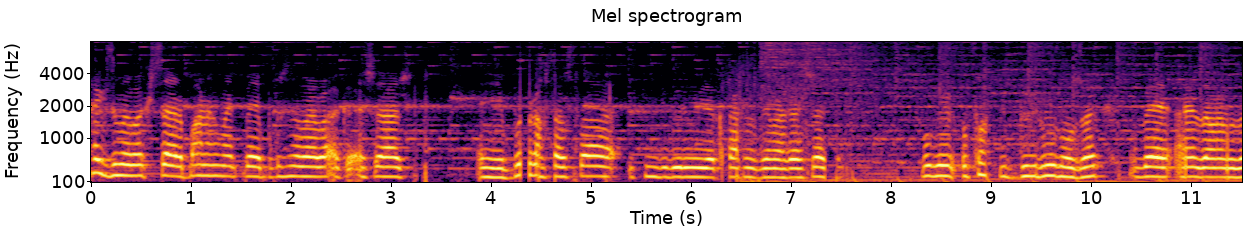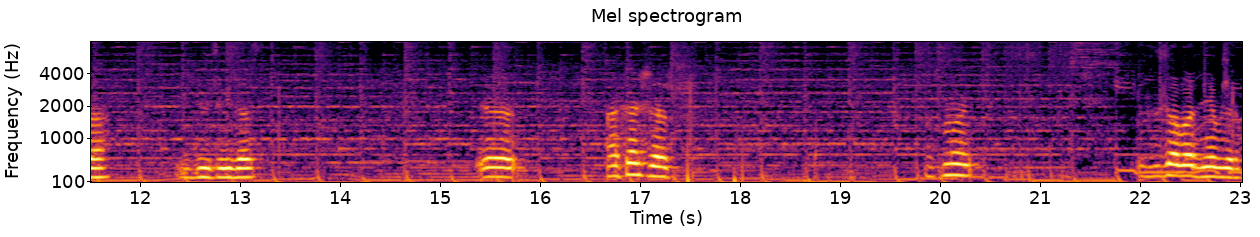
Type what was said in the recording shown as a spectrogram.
Herkese merhaba arkadaşlar. Ben Ahmet ve bugün sizinle beraber arkadaşlar e, Brawl Stars'ta ikinci bölümüyle karşınızdayım arkadaşlar. Bugün ufak bir duyurumuz olacak ve aynı zamanda video çekeceğiz. E, arkadaşlar aslında üzücü haber diyebilirim.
